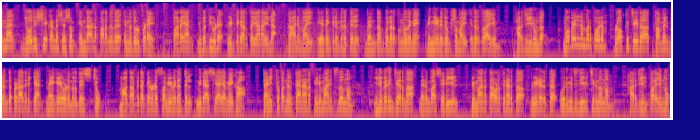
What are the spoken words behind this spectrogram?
എന്നാൽ ജ്യോതിഷിയെ കണ്ട ശേഷം എന്താണ് പറഞ്ഞത് എന്നതുൾപ്പെടെ പറയാൻ യുവതിയുടെ വീട്ടുകാർ തയ്യാറായില്ല. താനുമായി ഏതെങ്കിലും വിധത്തിൽ ബന്ധം പുലർത്തുന്നതിനെ പിന്നീട് രൂക്ഷമായി എതിർത്തതായും ഹർജിയിലുണ്ട്. മൊബൈൽ നമ്പർ പോലും ബ്ലോക്ക് ചെയ്ത് തമ്മിൽ ബന്ധപ്പെടാതിരിക്കാൻ മേഘയോട് നിർദ്ദേശിച്ചു. മാതാപിതാക്കളുടെ സമീപനത്തിൽ നിരാശയായ മേഘ തനിക്കൊപ്പം നിൽക്കാനാണ് തീരുമാനിച്ചതെന്നും ഇരുവരും ചേർന്ന നെടുമ്പാശ്ശേരിയിൽ വിമാനത്താവളത്തിനടുത്ത് വീടെടുത്ത് ഒരുമിച്ച് ജീവിച്ചിരുന്നെന്നും ഹർജിയിൽ പറയുന്നു.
